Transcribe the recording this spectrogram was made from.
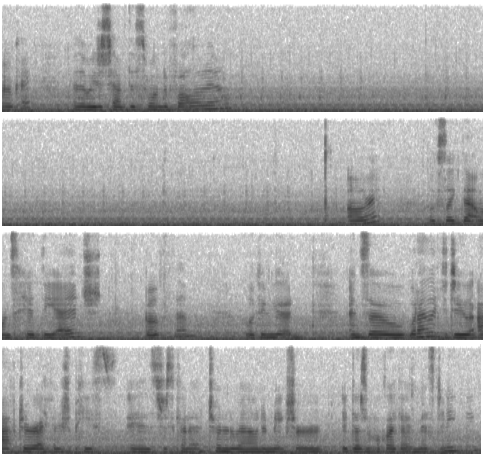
Okay. And then we just have this one to follow now. Alright, looks like that one's hit the edge, both of them, looking good. And so what I like to do after I finish a piece is just kind of turn it around and make sure it doesn't look like I've missed anything.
